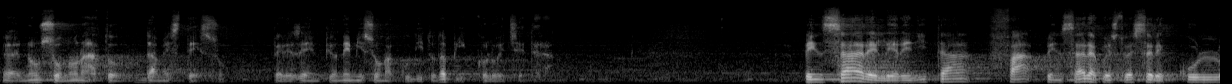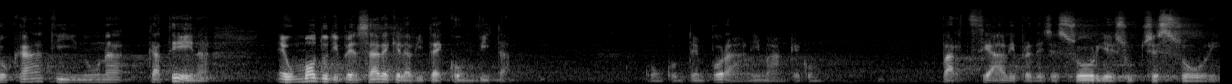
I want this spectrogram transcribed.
Eh, non sono nato da me stesso, per esempio, né mi sono accudito da piccolo, eccetera. Pensare l'eredità fa pensare a questo essere collocati in una catena, è un modo di pensare che la vita è convita, con contemporanei ma anche con parziali predecessori e successori.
